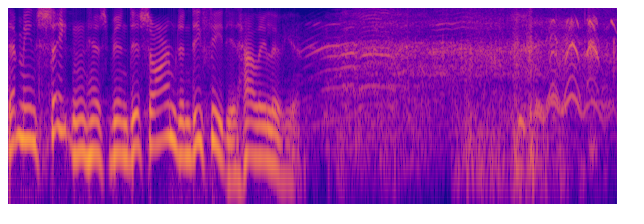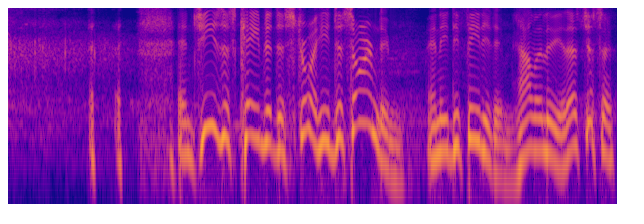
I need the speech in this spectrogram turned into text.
That means Satan has been disarmed and defeated. Hallelujah. and Jesus came to destroy. He disarmed him and he defeated him. Hallelujah. That's just a,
